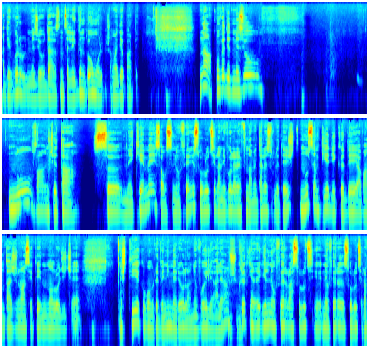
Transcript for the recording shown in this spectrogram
adevărul lui Dumnezeu, dar să înțelegând omul și așa mai departe. Na, cum vede Dumnezeu, nu va înceta să ne cheme sau să ne ofere soluții la nivelul fundamentale sufletești, nu se împiedică de avantajele noastre tehnologice, știe că vom reveni mereu la nevoile alea uh-huh. și mhm. cred că el ne oferă, la soluții, ne oferă soluții la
